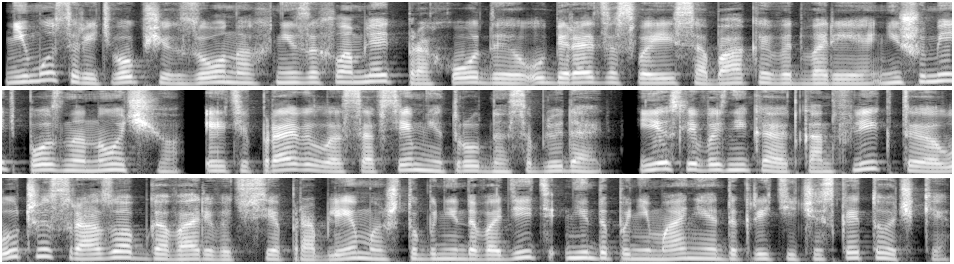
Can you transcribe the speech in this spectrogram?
Не мусорить в общих зонах, не захламлять проходы, убирать за своей собакой во дворе, не шуметь поздно ночью. Эти правила совсем не трудно соблюдать. Если возникают конфликты, лучше сразу обговаривать все проблемы, чтобы не доводить недопонимание до критической точки.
